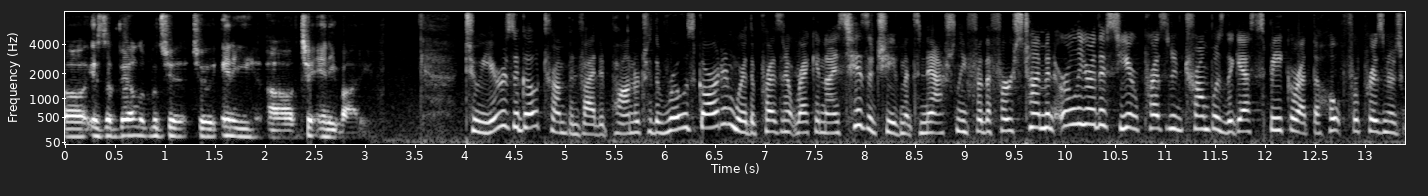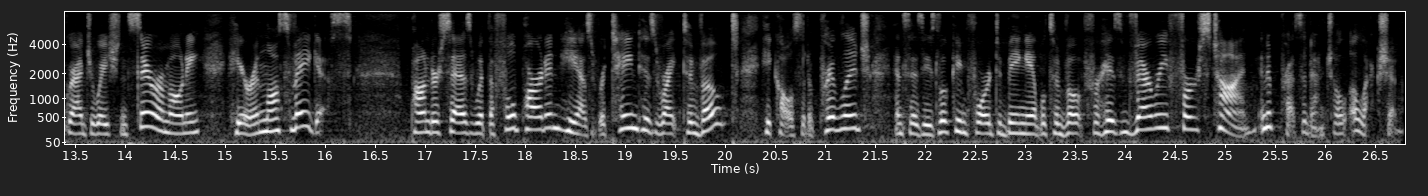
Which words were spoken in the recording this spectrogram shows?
uh, is available to, to, any, uh, to anybody. Two years ago, Trump invited Ponder to the Rose Garden, where the president recognized his achievements nationally for the first time. And earlier this year, President Trump was the guest speaker at the Hope for Prisoners graduation ceremony here in Las Vegas. Ponder says with the full pardon, he has retained his right to vote. He calls it a privilege and says he's looking forward to being able to vote for his very first time in a presidential election.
